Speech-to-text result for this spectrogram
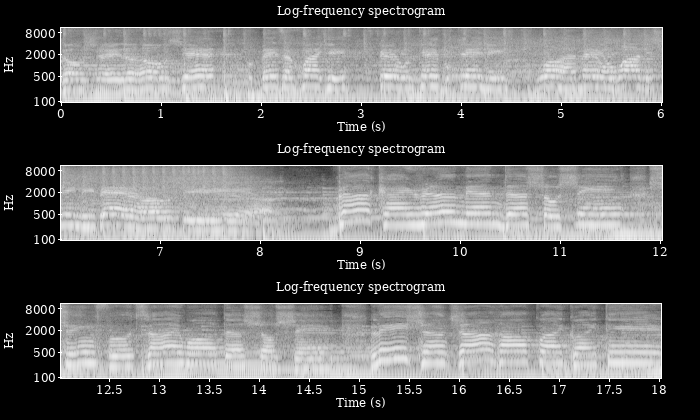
口水的喉结。我没在怀疑，别问给不给你，我还没有忘记，请你别后悔。扒开人面的手心，幸福在我的手心，立着账号乖乖地。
